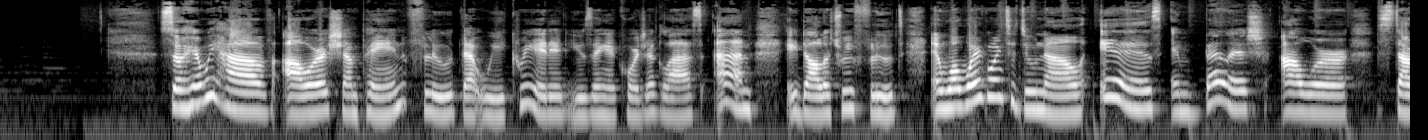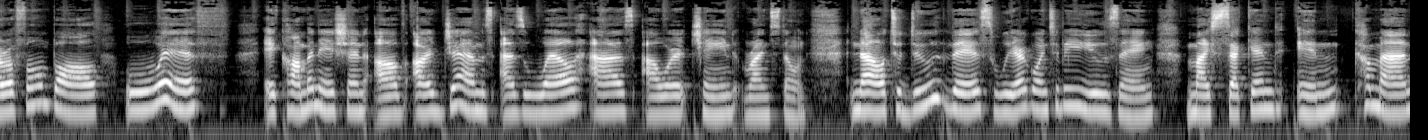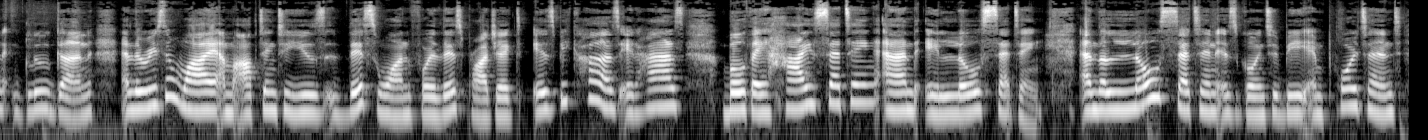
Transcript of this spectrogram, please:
So here we have our champagne flute that we created using a cordial glass and a Dollar Tree flute. And what we're going to do now is embellish our styrofoam ball with a combination of our gems as well as our chained rhinestone. Now to do this, we are going to be using my second in command glue gun. And the reason why I'm opting to use this one for this project is because it has both a high setting and a low setting. And the low setting is going to be important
